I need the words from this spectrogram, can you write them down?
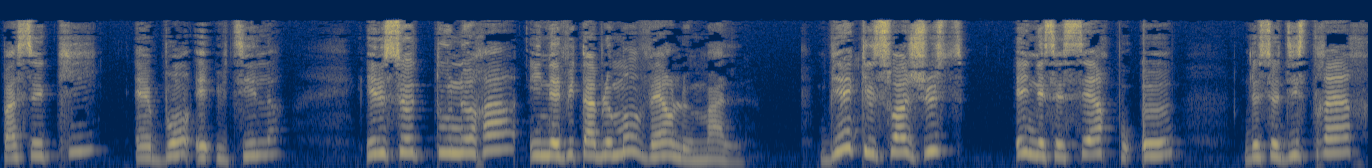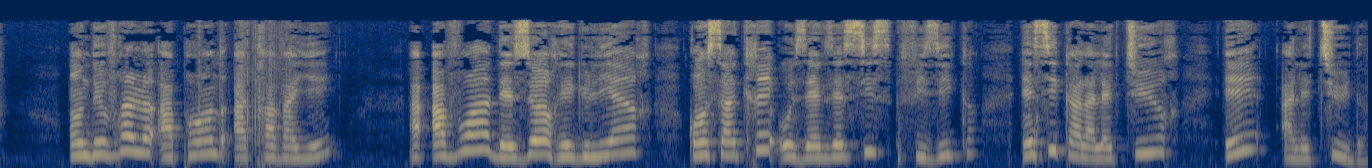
par ce qui est bon et utile, il se tournera inévitablement vers le mal. Bien qu'il soit juste et nécessaire pour eux de se distraire, on devrait leur apprendre à travailler, à avoir des heures régulières consacrées aux exercices physiques ainsi qu'à la lecture et à l'étude.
